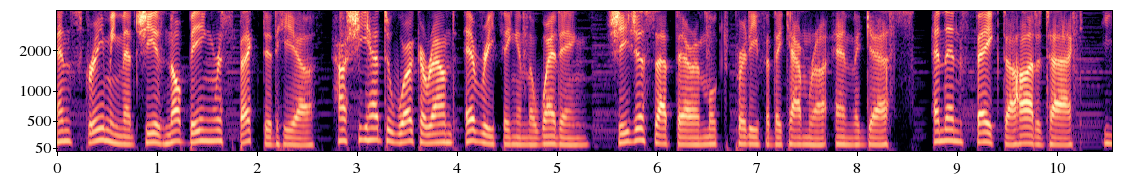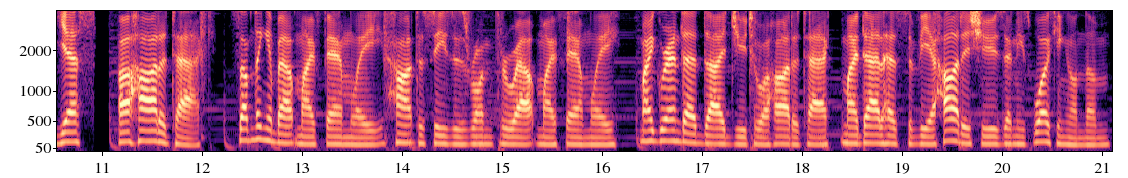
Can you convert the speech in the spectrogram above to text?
and screaming that she is not being respected here, how she had to work around everything in the wedding. She just sat there and looked pretty for the camera and the guests, and then faked a heart attack. Yes, a heart attack. Something about my family, heart diseases run throughout my family. My granddad died due to a heart attack, my dad has severe heart issues and he's working on them.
